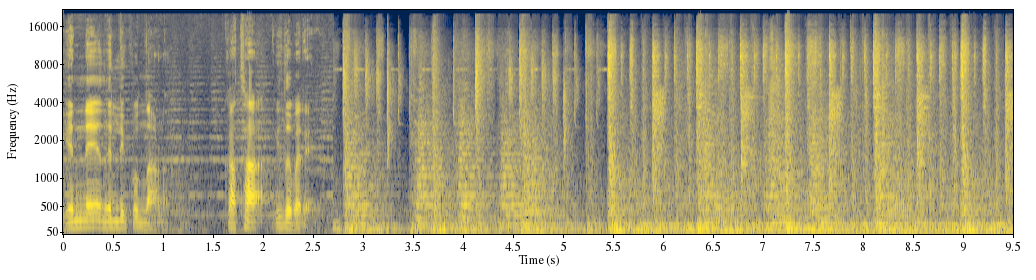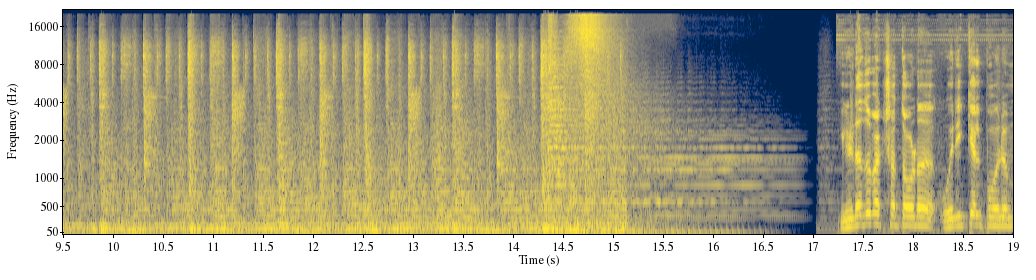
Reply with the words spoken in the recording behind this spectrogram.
എന്നെ നെല്ലിക്കുന്നാണ്. കഥ ഇതുവരെ. ഇടതുപക്ഷത്തോട് ഒരിക്കൽ പോലും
